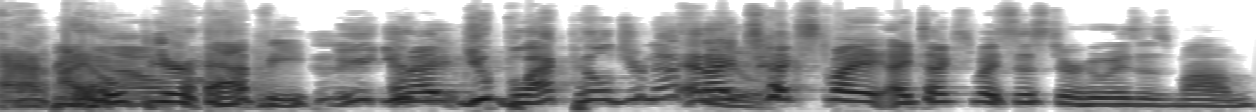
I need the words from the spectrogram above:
I now?" hope you're happy." You, you, And I- you black pilled your nephew. And I text my I text my sister who is his mom,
